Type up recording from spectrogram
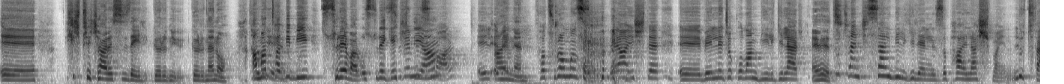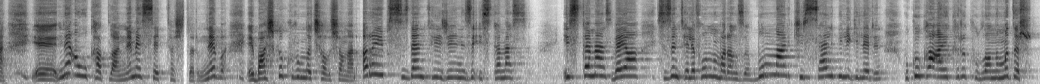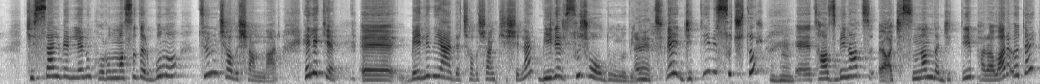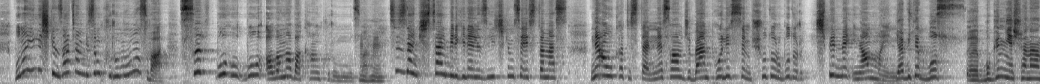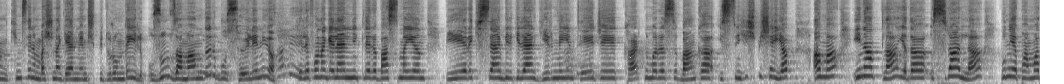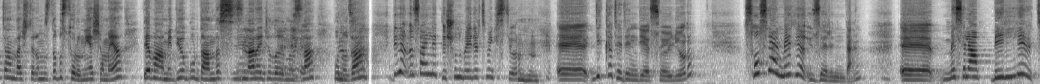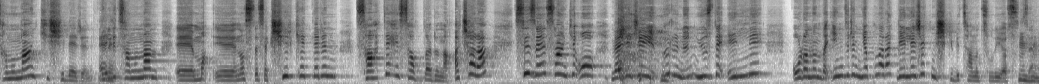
Ee, hiçbir şey çaresiz değil görünü, görünen o. Ama tabii bir süre var. O süre geçtiği Süremiz an var. El, evet, Aynen. Faturamız veya işte e, verilecek olan bilgiler. Evet. Lütfen kişisel bilgilerinizi paylaşmayın. Lütfen. E, ne avukatlar, ne meslektaşlarım, ne e, başka kurumda çalışanlar arayıp sizden TC'nizi istemez. İstemez veya sizin telefon numaranızı bunlar kişisel bilgilerin hukuka aykırı kullanımıdır kişisel verilerin korunmasıdır. Bunu tüm çalışanlar hele ki e, belli bir yerde çalışan kişiler bilir suç olduğunu bilir. Evet. Ve ciddi bir suçtur. E, tazminat e, açısından da ciddi paralar öder. Buna ilişkin zaten bizim kurumumuz var. Sırf bu bu alana bakan kurumumuz var. Sizden kişisel bilgilerinizi hiç kimse istemez. Ne avukat ister ne savcı ben polisim şudur budur hiçbirine inanmayın. ya bir de bu bugün yaşanan kimsenin başına gelmemiş bir durum değil. Uzun zamandır bu söyleniyor. Tabii. Telefona gelen linklere basmayın. Bir yere kişisel bilgiler girmeyin. TC, kart numarası, banka ismi hiçbir şey yap. Ama inatla ya da ısrarla bunu yapan vatandaşlarımız da bu sorunu yaşamaya devam ediyor. Buradan da sizin aracılığınızla Evet, bunu lütfen. da Bir de özellikle şunu belirtmek istiyorum. Ee, dikkat edin diye söylüyorum. Sosyal medya üzerinden e, mesela belli tanınan kişilerin, belli Evet. tanınan e, ma- e, nasıl desek şirketlerin sahte hesaplarını açarak size sanki o vereceği ürünün yüzde 50 oranında indirim yapılarak verilecekmiş gibi tanıtılıyor size.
